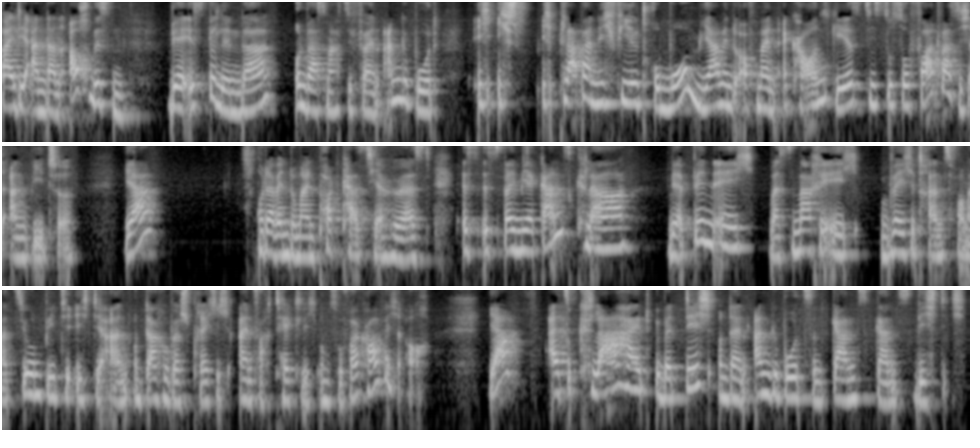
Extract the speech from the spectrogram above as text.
weil die anderen auch wissen, wer ist Belinda und was macht sie für ein Angebot. Ich, ich, ich plapper nicht viel drumherum. Ja, wenn du auf meinen Account gehst, siehst du sofort, was ich anbiete. Ja? Oder wenn du meinen Podcast hier hörst. Es ist bei mir ganz klar, wer bin ich, was mache ich, welche Transformation biete ich dir an und darüber spreche ich einfach täglich und so verkaufe ich auch. Ja? Also Klarheit über dich und dein Angebot sind ganz, ganz wichtig.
